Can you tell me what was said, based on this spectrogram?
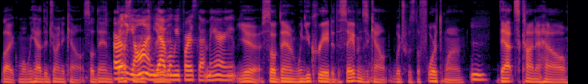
Like when we had the joint account. So then Early on, yeah, when we first got married. Yeah. So then when you created the savings account, which was the fourth one, Mm. that's kind of how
